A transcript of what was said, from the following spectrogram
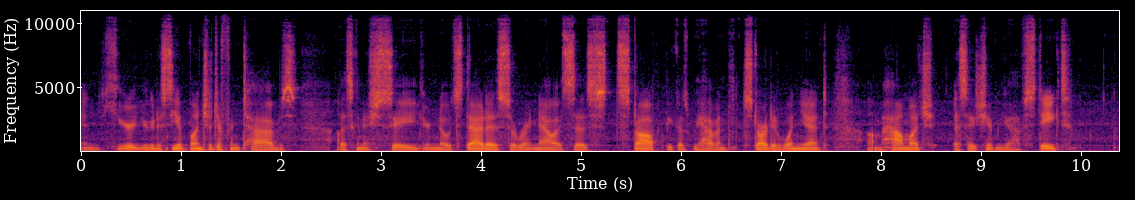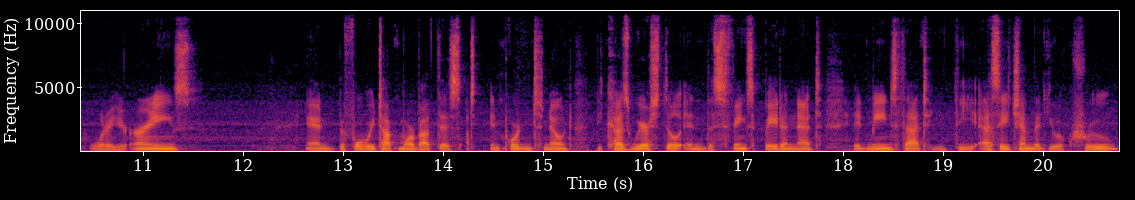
And here you're going to see a bunch of different tabs that's going to say your node status. So right now it says stopped because we haven't started one yet. Um, how much SHM you have staked what are your earnings. And before we talk more about this, important to note, because we are still in the Sphinx beta net, it means that the SHM that you accrue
